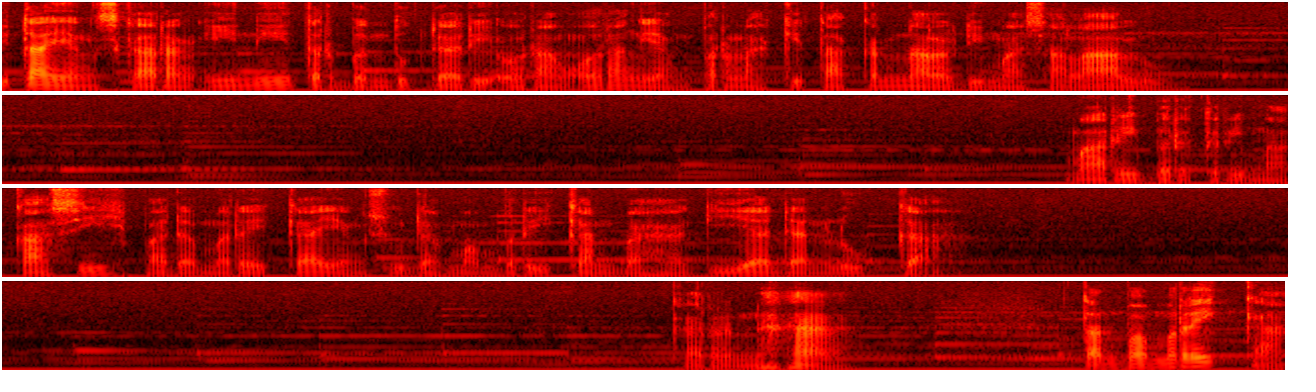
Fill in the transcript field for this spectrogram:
Kita yang sekarang ini terbentuk dari orang-orang yang pernah kita kenal di masa lalu. Mari berterima kasih pada mereka yang sudah memberikan bahagia dan luka, karena tanpa mereka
